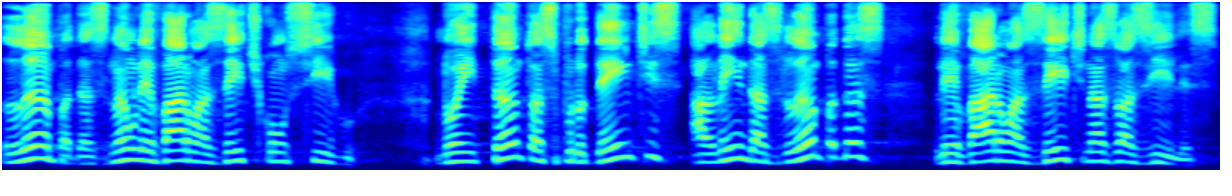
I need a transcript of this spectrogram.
lâmpadas não levaram azeite consigo. No entanto, as prudentes, além das lâmpadas, levaram azeite nas vasilhas.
